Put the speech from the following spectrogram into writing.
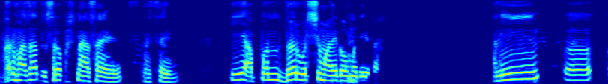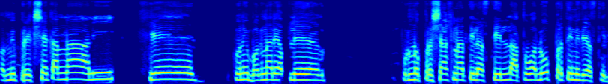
बरं माझा दुसरा प्रश्न असा आहे साहेब की आपण दरवर्षी माळेगावमध्ये येतात आणि मी आम्ही प्रेक्षकांना आणि हे कोणी बघणारे आपले पूर्ण प्रशासनातील असतील अथवा लोकप्रतिनिधी असतील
